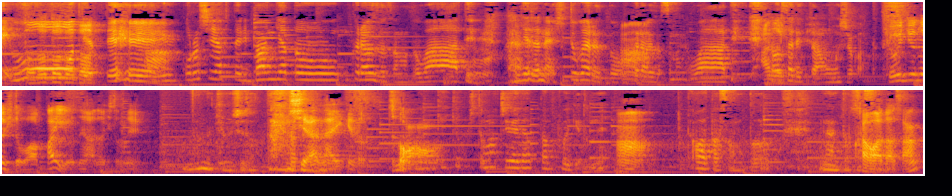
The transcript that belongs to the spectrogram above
て、うおーってやってう、殺し屋二人、バンギャとクラウザ様がわーって、バンギャじゃない、ヒトガルとクラウザ様がわーって倒されてたの面白かった。教授の人若いよね、あの人ね。何の教授だった知らないけど。ズボーン結局人間違いだったっぽいけどね。あ田畑さんと、なんとかさ沢田さん？だ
